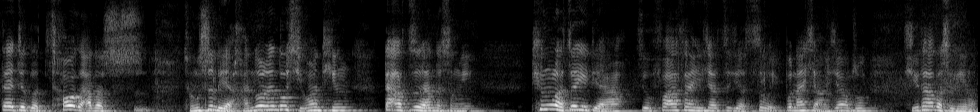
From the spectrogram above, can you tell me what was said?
在这个嘈杂的市城市里，很多人都喜欢听大自然的声音。听了这一点啊，就发散一下自己的思维，不难想象出其他的声音了。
